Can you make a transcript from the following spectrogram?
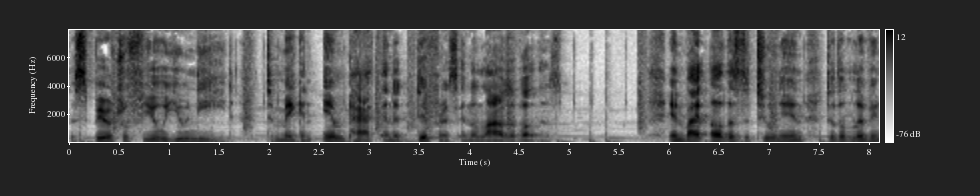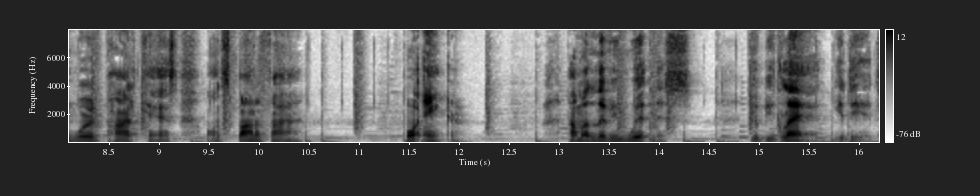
the spiritual fuel you need to make an impact and a difference in the lives of others. Invite others to tune in to the Living Word Podcast on Spotify or Anchor. I'm a living witness. You'll be glad you did.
